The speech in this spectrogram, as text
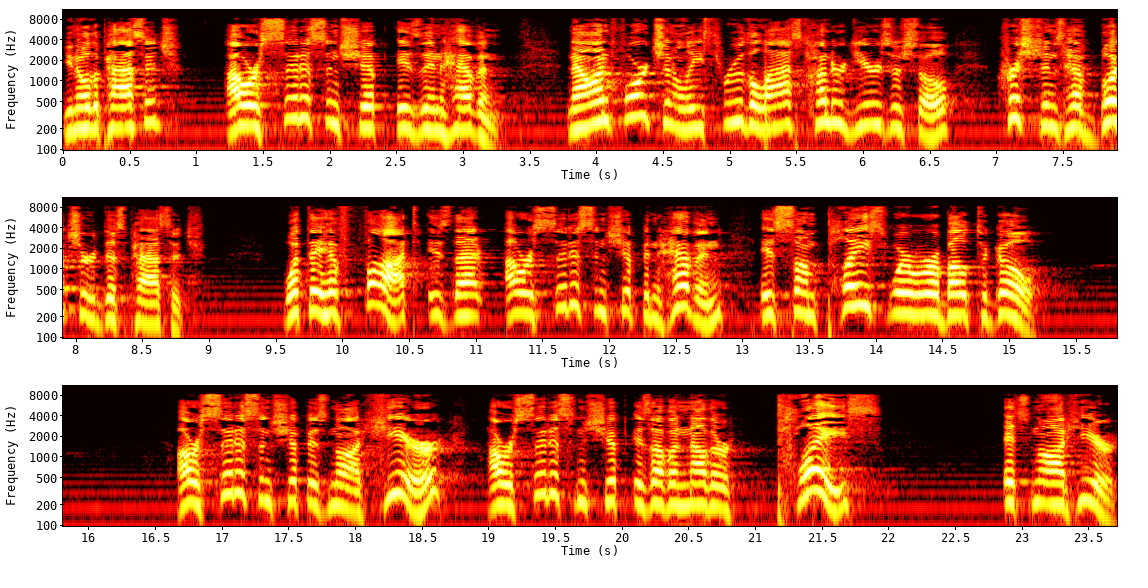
You know the passage? Our citizenship is in heaven. Now, unfortunately, through the last hundred years or so, Christians have butchered this passage. What they have thought is that our citizenship in heaven is some place where we're about to go. Our citizenship is not here. Our citizenship is of another place. It's not here.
